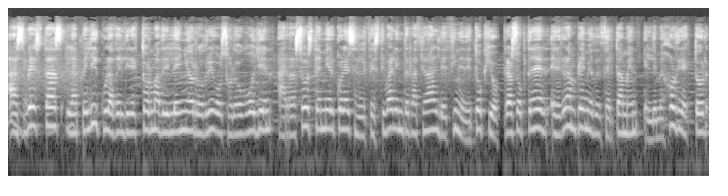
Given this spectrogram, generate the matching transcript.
Asbestas, la película del director madrileño Rodrigo Sorogoyen, arrasó este miércoles en el Festival Internacional de Cine de Tokio, tras obtener el gran premio del certamen, el de mejor director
